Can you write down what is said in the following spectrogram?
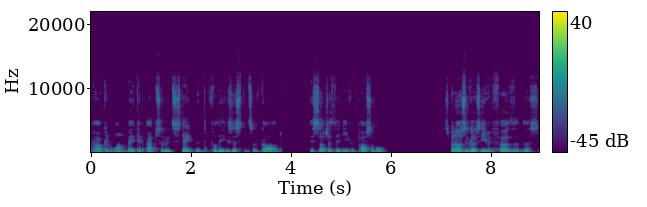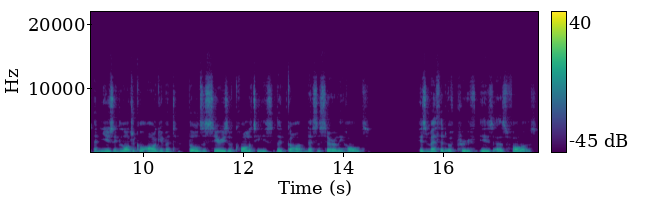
How can one make an absolute statement for the existence of God? Is such a thing even possible? Spinoza goes even further than this and using logical argument builds a series of qualities that God necessarily holds. His method of proof is as follows.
